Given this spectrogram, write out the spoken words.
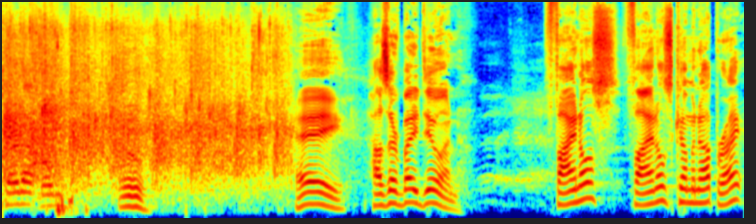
Tear it up, baby. Ooh. Hey, how's everybody doing? Finals? Finals coming up, right?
